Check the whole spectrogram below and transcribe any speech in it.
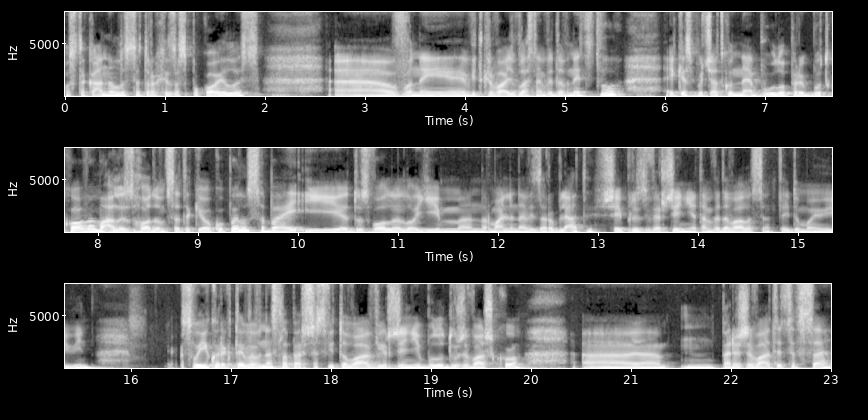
устаканилося, трохи заспокоїлось. Е, вони відкривають власне видавництво, яке спочатку не було прибутковим, але згодом все-таки окупило себе і дозволило їм нормально навіть заробляти. Ще й плюс Вірджинія там видавалося, та й думаю, і він. Свої корективи внесла Перша світова. В Вірджинії було дуже важко е, переживати це все.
